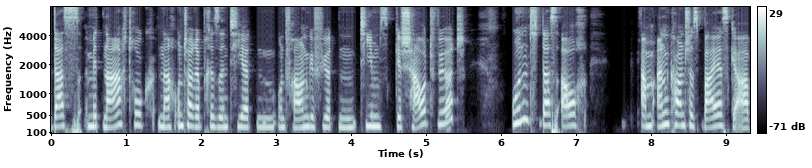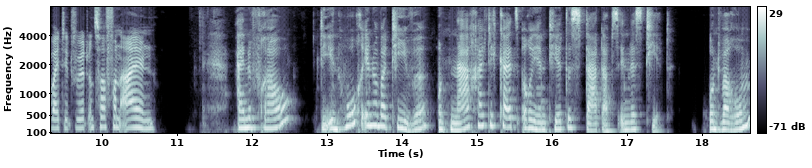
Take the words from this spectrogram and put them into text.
dass mit Nachdruck nach unterrepräsentierten und frauengeführten Teams geschaut wird und dass auch am Unconscious Bias gearbeitet wird, und zwar von allen. Eine Frau, die in hochinnovative und nachhaltigkeitsorientierte Startups investiert. Und warum?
